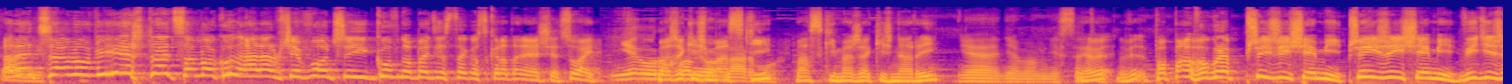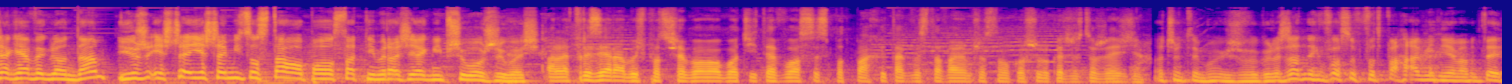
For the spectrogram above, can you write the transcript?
Na Ale. Czemu bijesz ten samochód? Alarm się włączy i gówno będzie z tego skradania się. Słuchaj, Nie masz jakieś maski? alarmu. Maski masz jakieś na ryj? Nie, nie mam Ja, niestety. wie- Popa, w ogóle przyjrzyj się mi, przyjrzyj się mi. Widzisz jak ja wyglądam? Już jeszcze, jeszcze mi zostało po ostatnim razie, jak mi przyłożyłeś. Ale fryzjera byś potrzebował, bo ci te włosy spod pachy tak wystawają przez tą koszulkę, że to rzeźnia. O czym ty mówisz w ogóle? Żadnych włosów pod pachami nie mam, ty.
